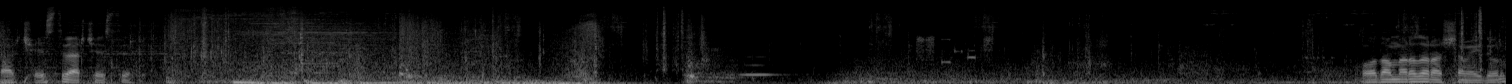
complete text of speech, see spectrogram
ver chest'i ver chest'i. O adamlara da rushlamaya gidiyorum.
